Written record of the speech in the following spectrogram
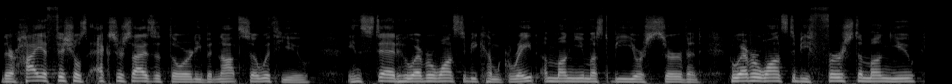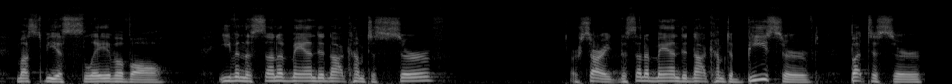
Their high officials exercise authority, but not so with you. Instead, whoever wants to become great among you must be your servant. Whoever wants to be first among you must be a slave of all. Even the Son of Man did not come to serve, or sorry, the Son of Man did not come to be served, but to serve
